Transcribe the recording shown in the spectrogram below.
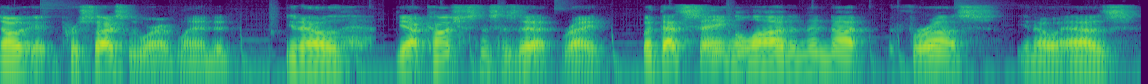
No, it, precisely where I've landed. You know, yeah, consciousness is it, right? But that's saying a lot, and then not for us, you know, as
